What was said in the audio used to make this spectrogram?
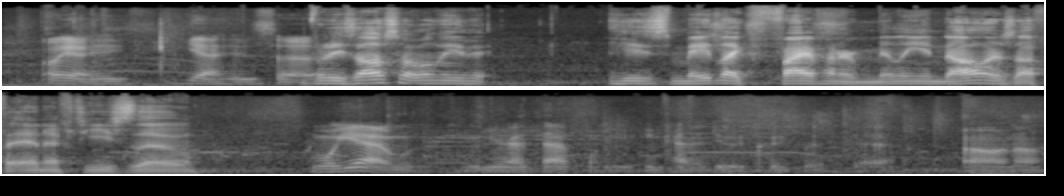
oh yeah, he, yeah his uh. but he's also only he's made like 500 million dollars off of NFTs though. well, yeah, when you're at that point, you can kind of do it quickly. Yeah. I don't know.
